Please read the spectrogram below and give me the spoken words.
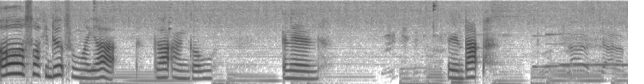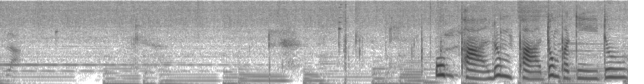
Oh, so I can do it from like that. That angle. And then... And then. Oompa loompa doompa dee doo,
